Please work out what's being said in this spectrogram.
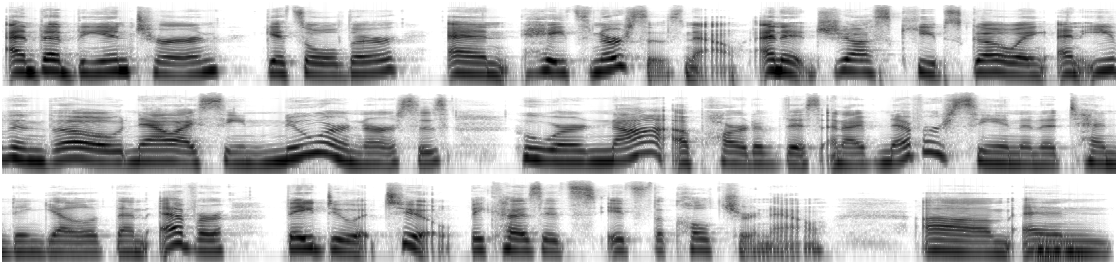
And then the intern gets older and hates nurses now. And it just keeps going. And even though now I see newer nurses who were not a part of this and I've never seen an attending yell at them ever, they do it too because it's it's the culture now. Um and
